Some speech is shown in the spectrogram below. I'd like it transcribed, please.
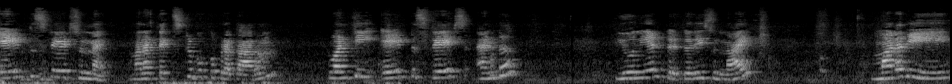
ఎయిట్ స్టేట్స్ ఉన్నాయి. మన టెక్స్ట్ బుక్ ప్రకారం twenty eight states and union territories ఉన్నాయి. మనది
